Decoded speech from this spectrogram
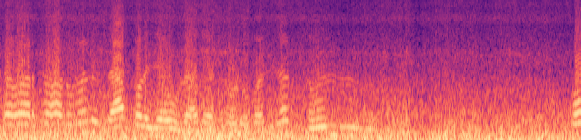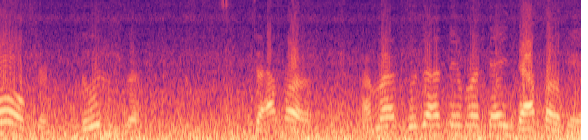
સવાર સવાર મને ઝાકળ જેવું લાગે થોડુંક અંદર. ધૂન ફોક ધૂન ઝાકળ. અમારા ગુજરાતીમાં ત્યાં ઝાકળ કહે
